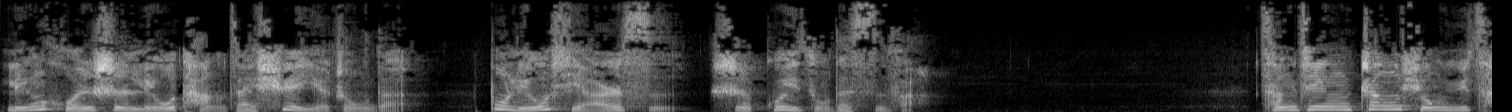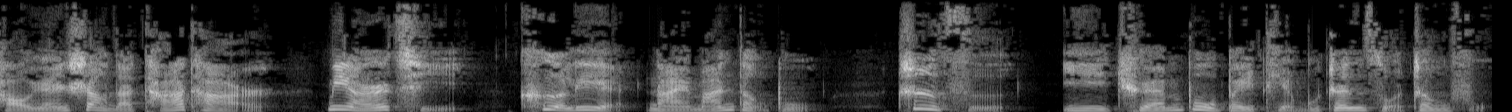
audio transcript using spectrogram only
灵魂是流淌在血液中的，不流血而死是贵族的死法。曾经争雄于草原上的塔塔尔、蔑尔乞、克烈、乃蛮等部，至此已全部被铁木真所征服。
